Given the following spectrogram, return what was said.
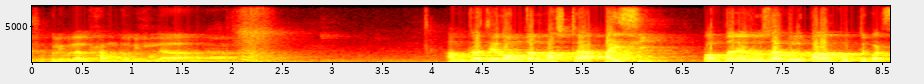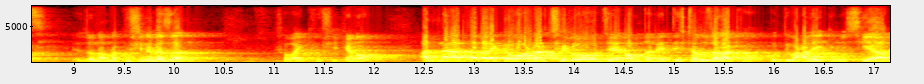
সকলে বলে আলহামদুলিল্লাহ। আমরা যে রমজান মাসটা পাইছি, রমজানের রোজাগুলো পালন করতে পারছি, এজন্য আমরা খুশি নেবে যান সবাই খুশি। কেন? আল্লাহ তালার একটা অর্ডার ছিল যে রমজানের তেষ্টা রোজা রাখো। কুতিবা আলাইকুম সিয়াম।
